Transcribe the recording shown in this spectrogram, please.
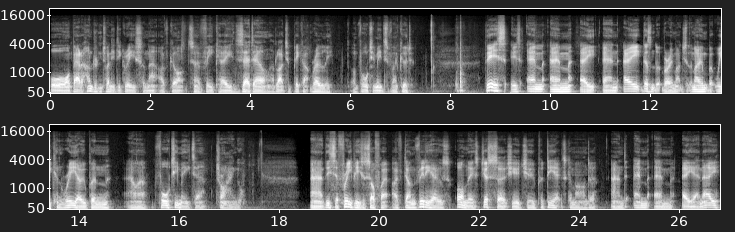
or about 120 degrees from that, I've got uh, VKZL. I'd like to pick up Roly on 40 metres if I could. This is MMANA. Doesn't look very much at the moment, but we can reopen our 40 metre triangle. And this is a free piece of software. I've done videos on this. Just search YouTube for DX Commander and MMANA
